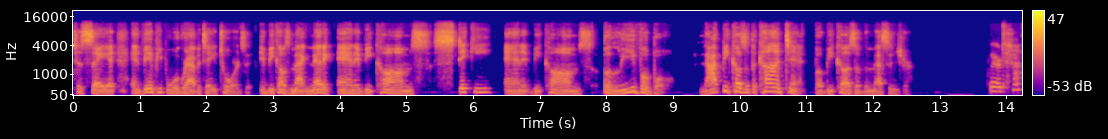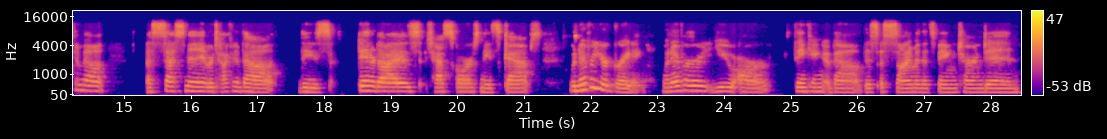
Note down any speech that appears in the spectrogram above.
to say it and then people will gravitate towards it. It becomes magnetic and it becomes sticky and it becomes believable. Not because of the content but because of the messenger we were talking about assessment, we are talking about these standardized test scores and these gaps. Whenever you're grading, whenever you are thinking about this assignment that's being turned in,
